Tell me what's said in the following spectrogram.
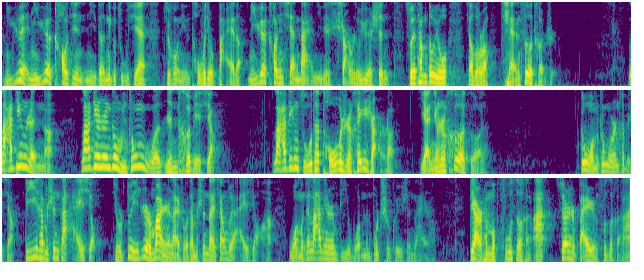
你越你越靠近你的那个祖先，最后你的头发就是白的。你越靠近现代，你的色儿就越深。所以他们都有叫做说浅色特质。拉丁人呢，拉丁人跟我们中国人特别像。拉丁族他头发是黑色的，眼睛是褐色的，跟我们中国人特别像。第一，他们身材矮小。就是对日耳曼人来说，他们身材相对矮小啊。我们跟拉丁人比，我们不吃亏身材上。第二，他们肤色很暗，虽然是白人，肤色很暗，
